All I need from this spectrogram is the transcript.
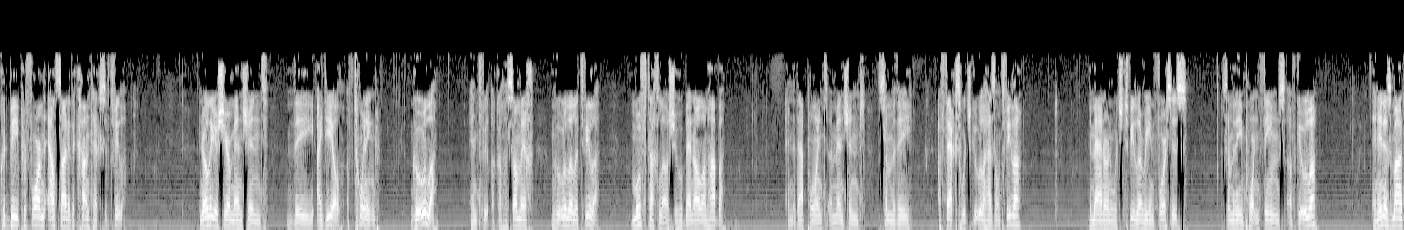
could be performed outside of the context of tefillah. An earlier shiur mentioned the ideal of twinning geula and tefillah. Geula letefillah, muftach lo shehu ben olam haba. And at that point, I mentioned some of the effects which geula has on tefillah, the manner in which tefillah reinforces some of the important themes of geula, and inasmuch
